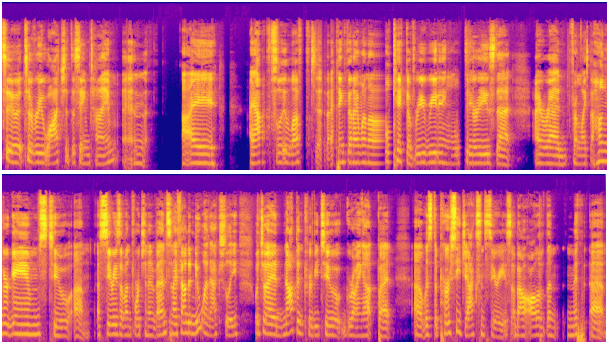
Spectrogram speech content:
to to rewatch at the same time, and I I absolutely loved it. I think that I went on a kick of rereading series that I read from like the Hunger Games to um, a series of unfortunate events. And I found a new one actually, which I had not been privy to growing up, but uh, was the Percy Jackson series about all of the myth, uh,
